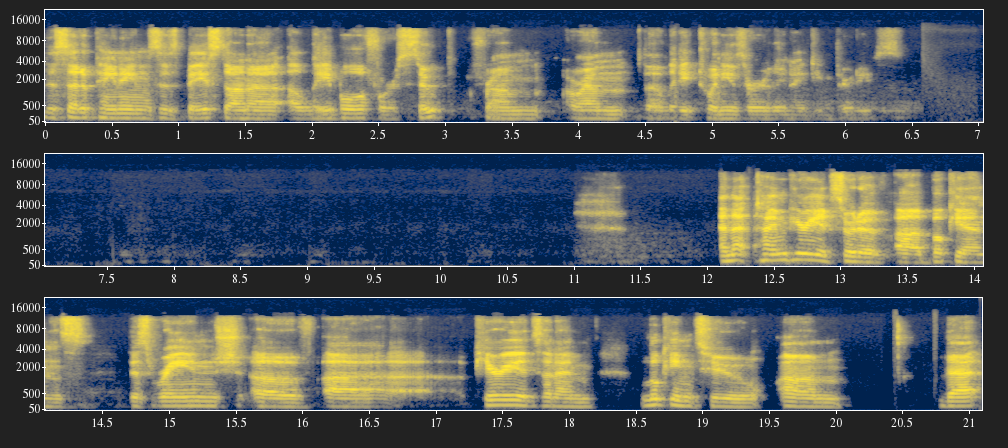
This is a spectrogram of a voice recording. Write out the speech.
This set of paintings is based on a, a label for soap from around the late 20s or early 1930s. and that time period sort of uh, bookends this range of uh, periods that I'm looking to um, that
